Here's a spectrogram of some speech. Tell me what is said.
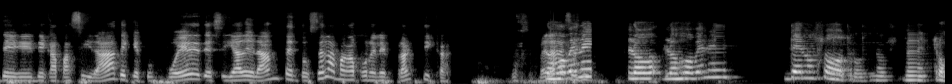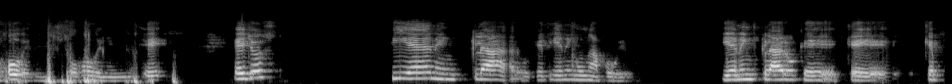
de, capacidad, de que tú puedes, decir adelante, entonces las van a poner en práctica. Pues, los, jóvenes, los, los, jóvenes de nosotros, nuestros jóvenes, nuestros jóvenes eh, ellos tienen claro que tienen un apoyo, tienen claro que, que, que,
